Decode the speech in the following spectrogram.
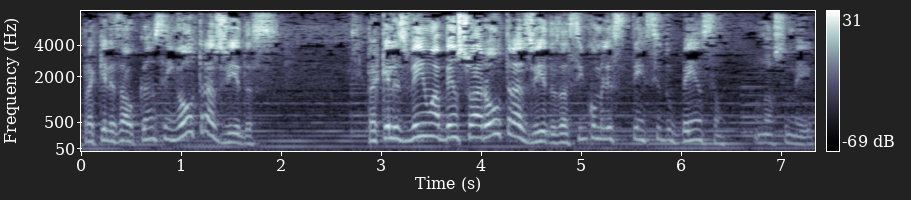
para que eles alcancem outras vidas, para que eles venham abençoar outras vidas, assim como eles têm sido bênção no nosso meio.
